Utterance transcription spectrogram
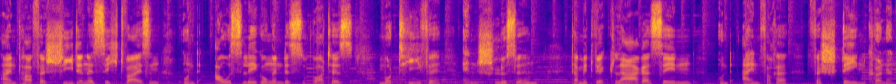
ein paar verschiedene Sichtweisen und Auslegungen des Wortes Motive entschlüsseln, damit wir klarer sehen und einfacher verstehen können.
